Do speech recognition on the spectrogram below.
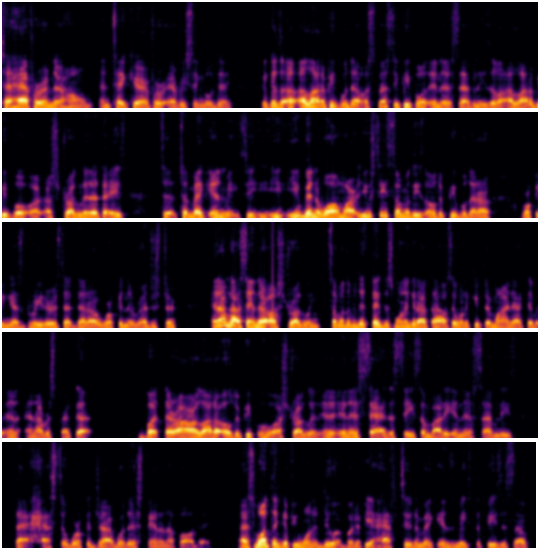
to have her in their home and take care of her every single day. Because a, a lot of people don't especially people in their 70s a lot, a lot of people are, are, struggling at the age to, to make end meet you, you, you've been to walmart. You see some of these older people that are working as greeters that, that are working the register and i'm not saying they're all struggling. Some of them just they just want to get out the house. They want to keep their mind active and, and i respect that. But there are a lot of older people who are struggling and, and, it's sad to see somebody in their 70s that has to work a job where they're standing up all day. That's one thing if you want to do it but if you have to to make ends meet to feed yourself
